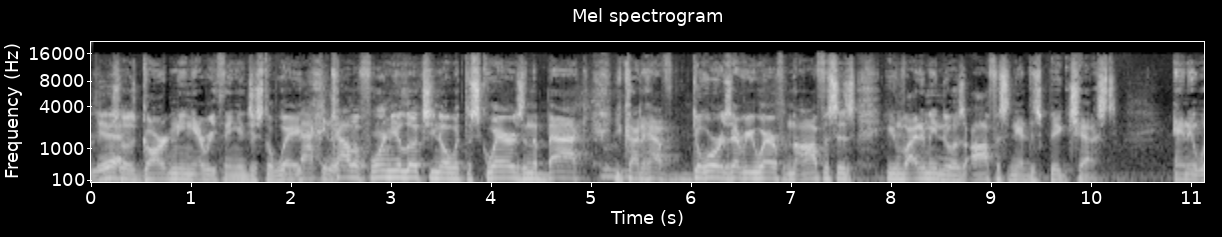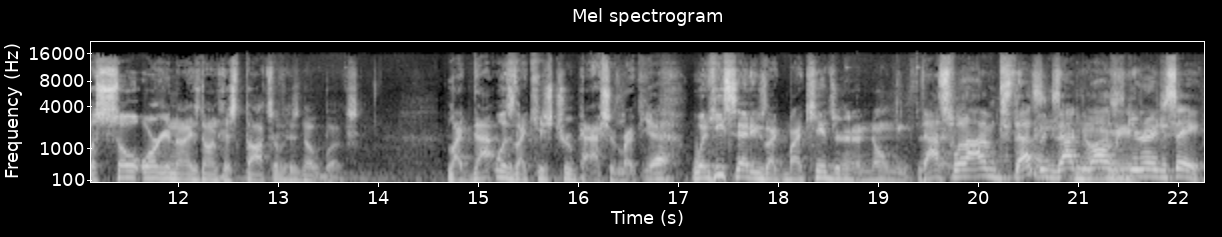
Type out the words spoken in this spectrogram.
Yeah. So his gardening, everything, and just the way Immaculate. California looks, you know, with the squares in the back, you kind of have doors everywhere from the offices. He invited me into his office, and he had this big chest, and it was so organized on his thoughts of his notebooks. Like that was like his true passion. Like Yeah. what he said, he was like, "My kids are gonna know me." That's this." what I'm. That's exactly You know what I what I was mean? getting ready to say.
